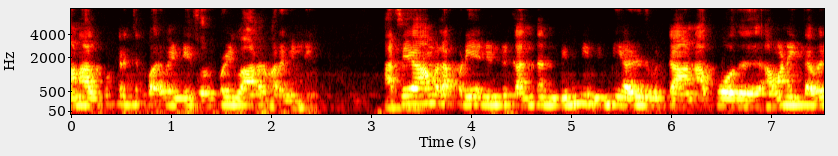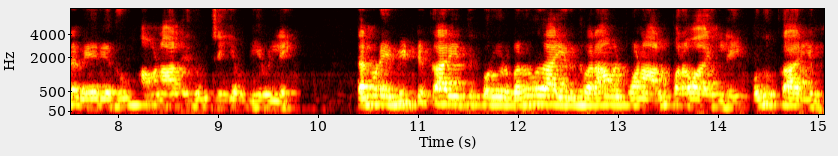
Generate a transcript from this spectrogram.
ஆனால் கூட்டத்திற்கு வர வேண்டிய சொற்பொழிவாளர் வரவில்லை. அசையாமல் அப்படியே நின்று கந்தன் விம்மி விம்மி அழுது விட்டான். அப்போது அவனை தவிர வேறு எதுவும் அவனால் எதுவும் செய்ய முடியவில்லை. தன்னுடைய வீட்டு காரியத்துக்கு ஒருவர் வருவதாய் இருந்து வராமல் போனாலும் பரவாயில்லை. பொது காரியம்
